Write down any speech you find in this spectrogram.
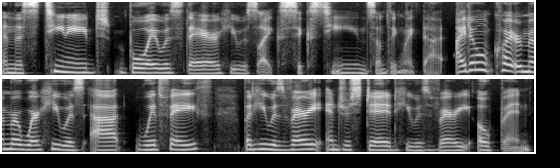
and this teenage boy was there. He was like 16, something like that. I don't quite remember where he was at with faith, but he was very interested, he was very open,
